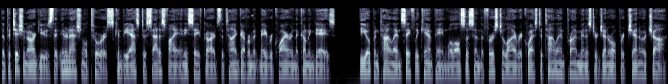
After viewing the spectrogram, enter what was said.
The petition argues that international tourists can be asked to satisfy any safeguards the Thai government may require in the coming days. The Open Thailand Safely campaign will also send the 1st July request to Thailand Prime Minister General Prachana Ocha,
